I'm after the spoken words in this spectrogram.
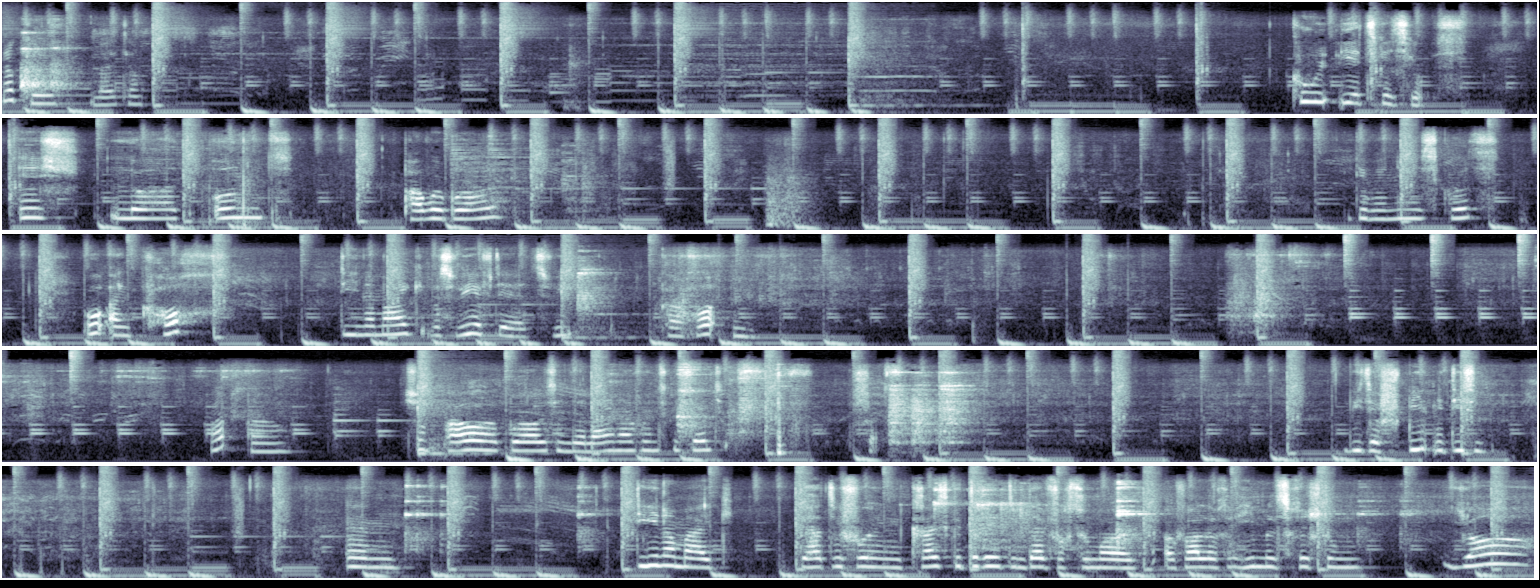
Okay, weiter. Cool, jetzt geht's los. Ich, Lord und Power Brawl. Gewinne es kurz. Oh, ein Koch. Dynamike. Was wirft er jetzt? Wie Karotten. Oh. Ich hab Power Brawls in der Line auf uns gestellt. Scheiße. Wie der spielt mit diesem. Ähm. Dynamike. Der hat sich vorhin im Kreis gedreht und einfach so mal auf alle Himmelsrichtungen. Ja.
